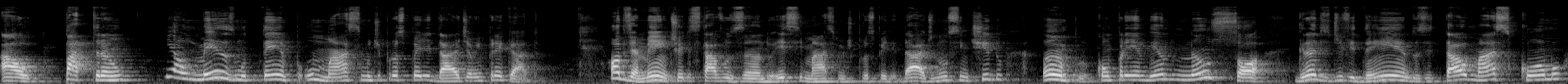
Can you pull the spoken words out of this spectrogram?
ao patrão e, ao mesmo tempo, o máximo de prosperidade ao empregado. Obviamente, ele estava usando esse máximo de prosperidade num sentido amplo, compreendendo não só grandes dividendos e tal, mas como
